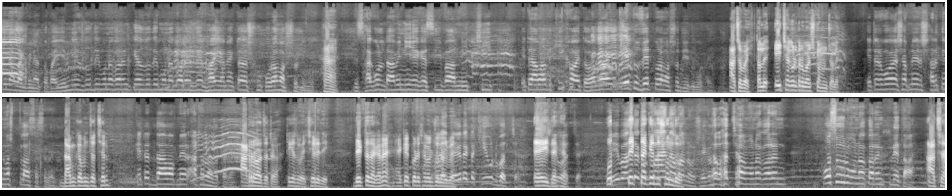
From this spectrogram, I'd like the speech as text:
কিনা লাগবে না তো ভাই। এমনি যদি মনে করেন কেউ যদি মনে করে যে ভাই আমি একটা সুপরামর্শ নিব। হ্যাঁ। যে ছাগলটা আমি নিয়ে গেছি বা নিচ্ছি এটা আমাদের কি খাওয়াইতে হবে? আমরা এ টু জেড পরামর্শ দিয়ে দিব ভাই। আচ্ছা ভাই তাহলে এই ছাগলটার বয়স কেমন চলে? এটার বয়স আপনার সাড়ে তিন মাস প্লাস আছে ভাই। দাম কেমন চাচ্ছেন? এটার দাম আপনার আঠারো হাজার টাকা। আঠারো হাজার টাকা। ঠিক আছে ভাই ছেড়ে দিই। দেখতে থাকেন হ্যাঁ? এক এক করে ছাগল চলে আসবে। এটা একটা কিউট বাচ্চা এই দেখেন। প্রত্যেকটা কিন্তু সুন্দর। বাচ্চা মনে করেন প্রচুর মনে করেন ক্রেতা। আচ্ছা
